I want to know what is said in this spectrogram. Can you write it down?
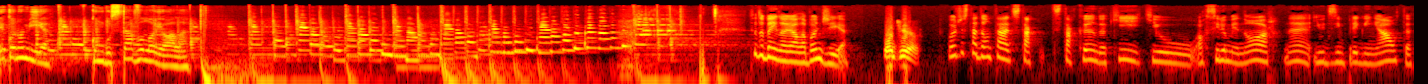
Economia, com Gustavo Loyola. Tudo bem, Loyola? Bom dia. Bom dia. Hoje o Estadão está destacando aqui que o auxílio menor né, e o desemprego em alta,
